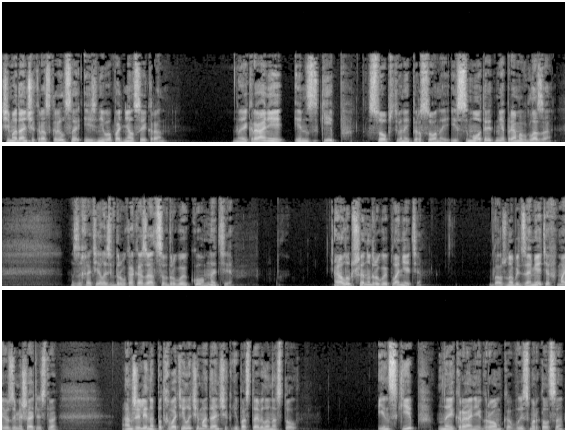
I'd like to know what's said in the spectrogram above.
Чемоданчик раскрылся, и из него поднялся экран. На экране инскип собственной персоной и смотрит мне прямо в глаза. Захотелось вдруг оказаться в другой комнате, а лучше на другой планете. Должно быть, заметив мое замешательство, Анжелина подхватила чемоданчик и поставила на стол. Инскип на экране громко высморкался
